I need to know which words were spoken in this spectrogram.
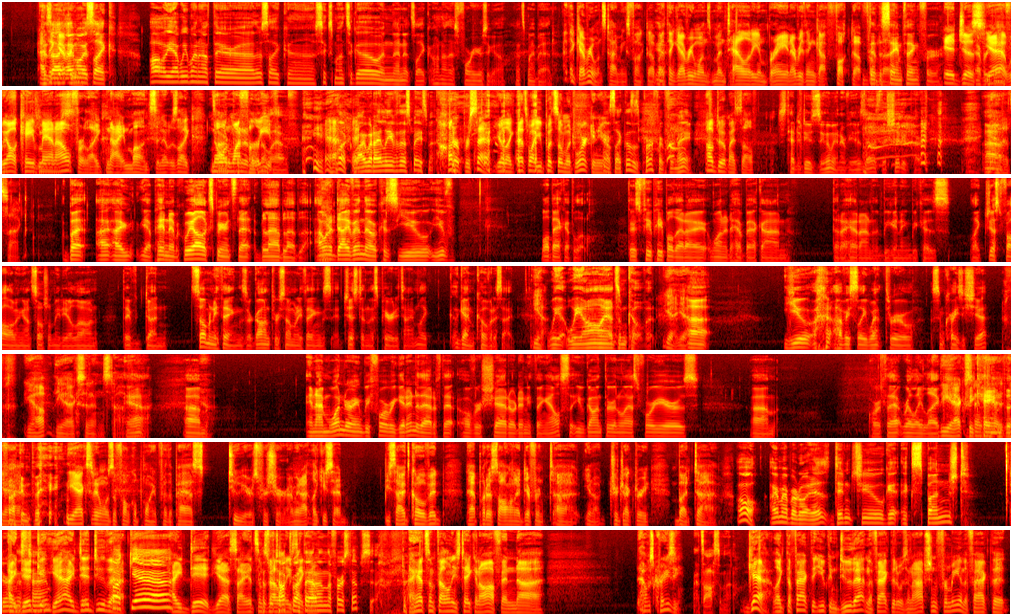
Because I'm always like, oh yeah, we went out there. Uh, that was like uh, six months ago, and then it's like, oh no, that's four years ago. That's my bad. I think everyone's timing's fucked up. Yeah. I think everyone's mentality and brain, everything got fucked up. From Did the same thing for It just yeah, we all caveman years. out for like nine months, and it was like no one wanted to leave. live. yeah, Look, why would I leave this basement? Hundred percent. You're like that's why you put so much work in here. I was like, this is perfect for me. I'll do it myself. Just had to do Zoom interviews. That was the shitty part. yeah, Uh, that sucked. But I, I, yeah, pandemic. We all experienced that. Blah blah blah. I want to dive in though because you, you've. Well, back up a little. There's a few people that I wanted to have back on, that I had on in the beginning because, like, just following on social media alone, they've done so many things or gone through so many things just in this period of time. Like again, COVID aside. Yeah, We we all had some COVID. yeah, yeah, Uh, you obviously went through some crazy shit. yeah. The accident and stuff. Yeah. Um, And I'm wondering before we get into that if that overshadowed anything else that you've gone through in the last four years, um, or if that really like The accident became had- the yeah. fucking thing. the accident was a focal point for the past two years for sure. I mean, I, like you said, besides COVID, that put us all on a different, uh, you know, trajectory. But uh, oh, I remember what it is. Didn't you get expunged during I did, time? get, yeah, I did do that. Fuck yeah! I did, yes. I had some Because we felonies talked about taken that off. on the first episode. I had some felonies taken off, and uh, that was crazy. That's awesome though. Yeah, like the fact that you can do that, and the fact that it was an option for me, and the fact that,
